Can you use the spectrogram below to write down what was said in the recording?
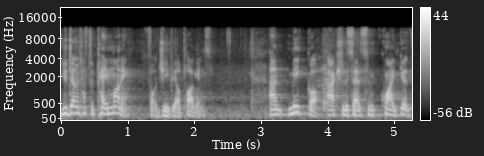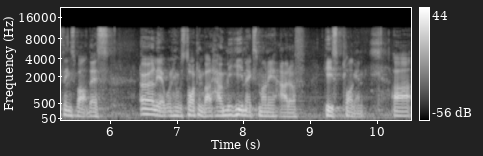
you don't have to pay money for GPL plugins. And Mikko actually said some quite good things about this earlier when he was talking about how he makes money out of his plugin. Uh,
